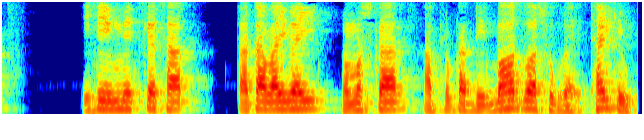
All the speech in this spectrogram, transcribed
इसी उम्मीद के साथ टाटा बाई बाई नमस्कार आप लोग का दिन बहुत बहुत शुभ रहे। Thank you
